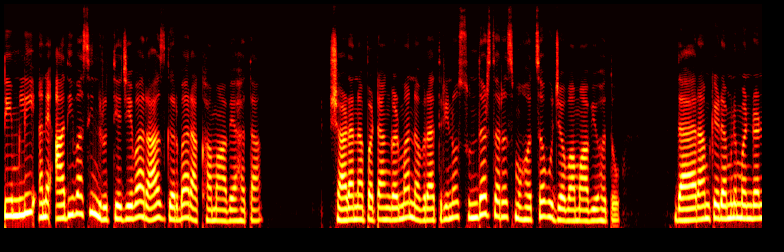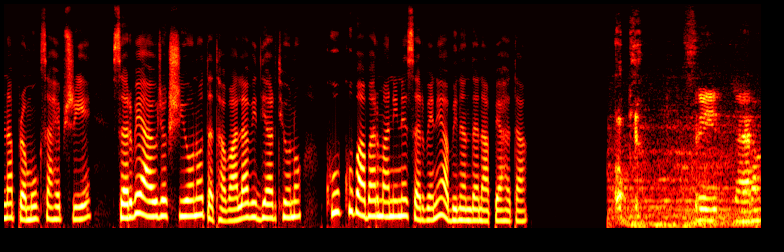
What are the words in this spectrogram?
ટીમલી અને આદિવાસી નૃત્ય જેવા રાસ ગરબા રાખવામાં આવ્યા હતા. શાળાના પટાંગણમાં નવરાત્રિનો સુંદર સરસ મહોત્સવ ઉજવવામાં આવ્યો હતો. દયારામ કેળવણી મંડળના પ્રમુખ સાહેબશ્રીએ સર્વે આયોજકશ્રીઓનો તથા વાલા વિદ્યાર્થીઓનો ખૂબ ખૂબ આભાર માનીને સર્વેને અભિનંદન આપ્યા હતા. શ્રી દયારામ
